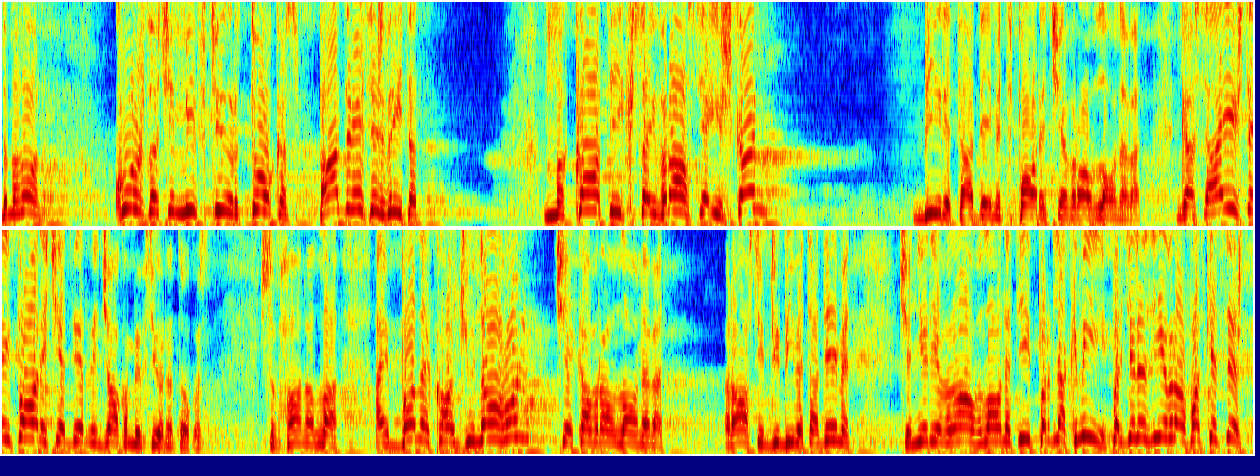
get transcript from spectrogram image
Domethënë, kushdo që mbi fytyrë tokës padrejtësisht vritet, mëkati i kësaj vrasje i shkon Birit të Ademit të parit që e vrau vëllaun e vet. Ngase ai ishte i pari që e derdhi gjakun mbi fytyrën e tokës. Subhanallahu, ai bolle ka gjunahun që e ka vrau vëllaun e vet. Rasti dy bijve të Ademit që njëri e vrau vëllaun e tij për lakmi, për xhelozi e vrau fatkeqësisht.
